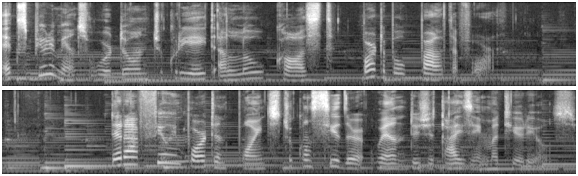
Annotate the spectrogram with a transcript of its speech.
Experiments were done to create a low-cost portable platform. There are a few important points to consider when digitizing materials.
